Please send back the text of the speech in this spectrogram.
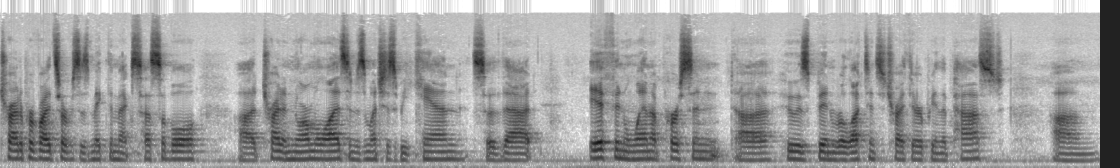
try to provide services, make them accessible, uh, try to normalize it as much as we can so that if and when a person uh, who has been reluctant to try therapy in the past um,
